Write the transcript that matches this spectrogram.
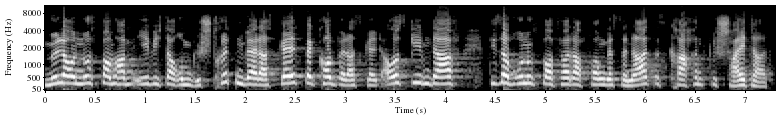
Müller und Nussbaum haben ewig darum gestritten, wer das Geld bekommt, wer das Geld ausgeben darf. Dieser Wohnungsbauförderfonds des Senats ist krachend gescheitert.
